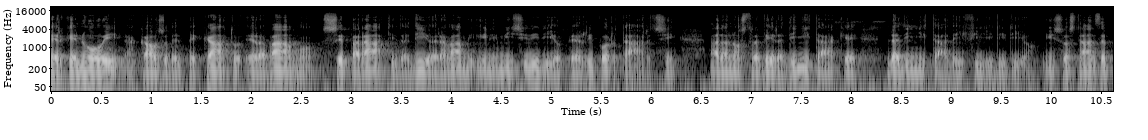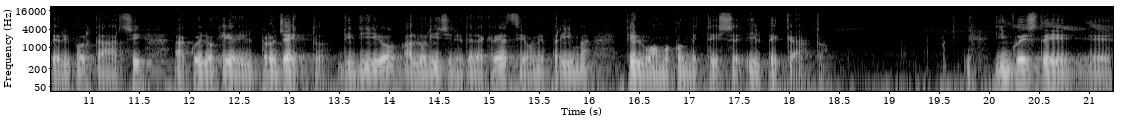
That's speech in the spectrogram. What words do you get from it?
perché noi, a causa del peccato, eravamo separati da Dio, eravamo i nemici di Dio per riportarci alla nostra vera dignità, che è la dignità dei figli di Dio. In sostanza per riportarci a quello che era il progetto di Dio all'origine della creazione prima che l'uomo commettesse il peccato. In questi eh,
